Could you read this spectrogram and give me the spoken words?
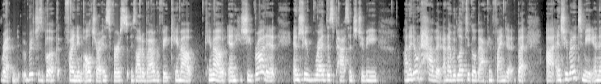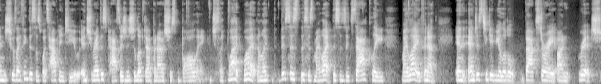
read Rich's book, Finding Ultra, his first, his autobiography came out, came out and he, she brought it and she read this passage to me and I don't have it, and I would love to go back and find it. But uh, and she read it to me, and then she was, "I think this is what's happening to you." And she read this passage, and she looked up, and I was just bawling. And she's like, "What? What?" I'm like, "This is this is my life. This is exactly my life." And at and and just to give you a little backstory on Rich,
